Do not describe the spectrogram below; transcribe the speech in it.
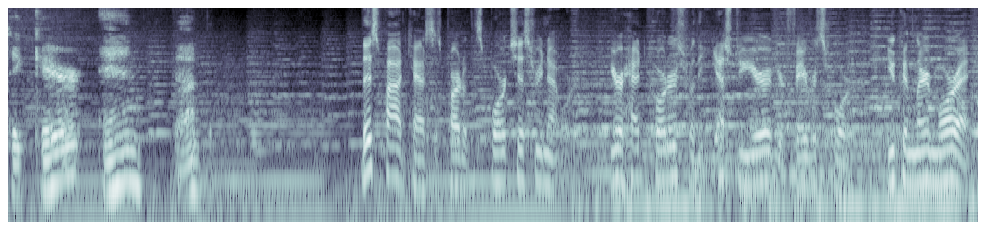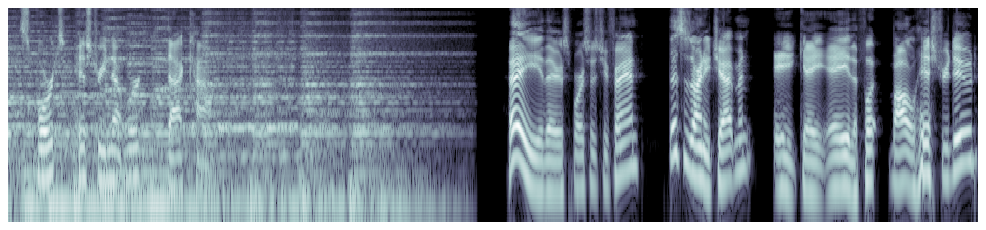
Take care and God bless. This podcast is part of the Sports History Network, your headquarters for the yesteryear of your favorite sport. You can learn more at sportshistorynetwork.com. Hey there, sports history fan. This is Arnie Chapman, aka the Football History Dude,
